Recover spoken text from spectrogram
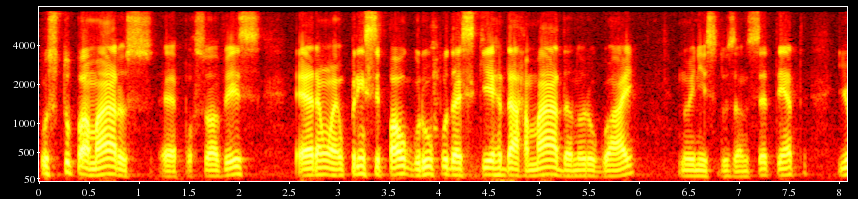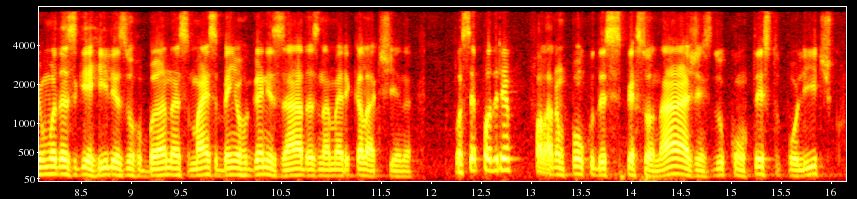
Os Tupamaros, é, por sua vez, eram é, o principal grupo da esquerda armada no Uruguai, no início dos anos 70, e uma das guerrilhas urbanas mais bem organizadas na América Latina. Você poderia falar um pouco desses personagens, do contexto político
